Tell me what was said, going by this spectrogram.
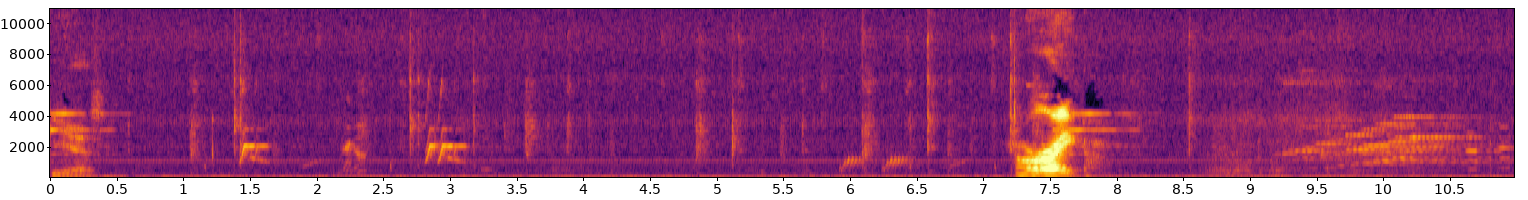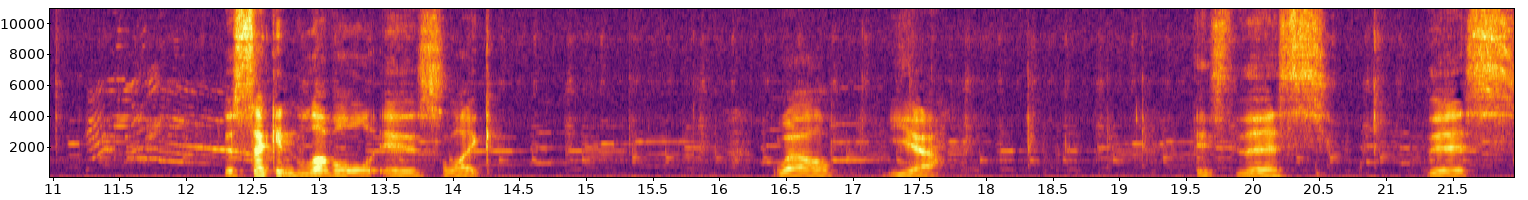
Yes. All right. The second level is like, well, yeah. Is this, this,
